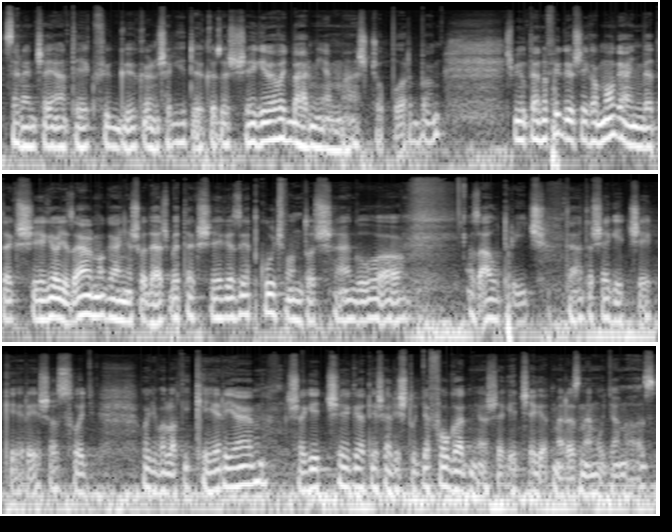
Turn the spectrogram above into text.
szerencsejáték függők önsegítő közösségével, vagy bármilyen más csoportban. És miután a függőség a magánybetegsége, vagy az elmagányosodás betegség, ezért kulcsfontosságú a az outreach, tehát a segítségkérés, az, hogy, hogy valaki kérjen segítséget, és el is tudja fogadni a segítséget, mert ez nem ugyanaz.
